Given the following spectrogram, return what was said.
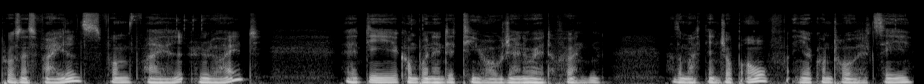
Process Files, vom File Write, äh, die Komponente T-Row Generator verwenden. Also mache ich den Job auf, hier Ctrl C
